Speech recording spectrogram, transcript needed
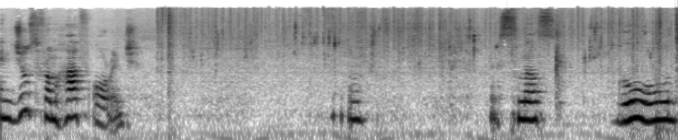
And juice from half orange. Mm. It smells good.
